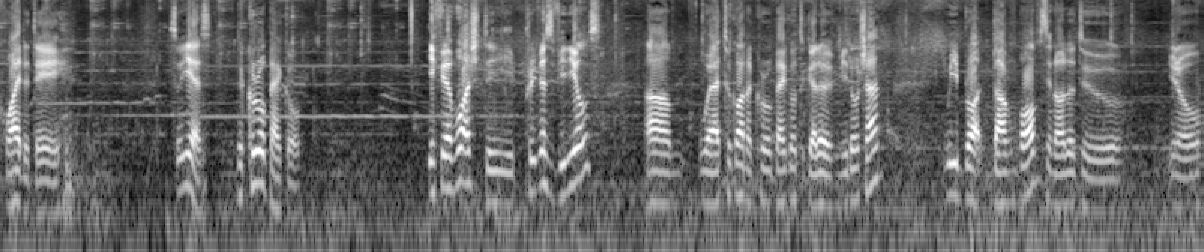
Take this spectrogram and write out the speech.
quite a day. So yes, the Qurupeco. If you have watched the previous videos, um, where I took on the Qurupeco together with Mido-chan, we brought dung bombs in order to you know,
